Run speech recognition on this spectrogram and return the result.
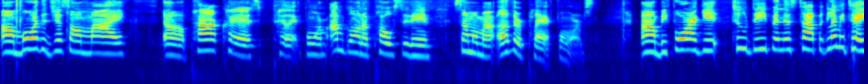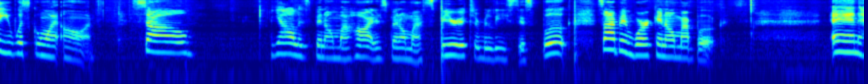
um, more than just on my uh, podcast platform, I'm going to post it in some of my other platforms. Um, before I get too deep in this topic, let me tell you what's going on. So, y'all, it's been on my heart, it's been on my spirit to release this book. So, I've been working on my book. And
